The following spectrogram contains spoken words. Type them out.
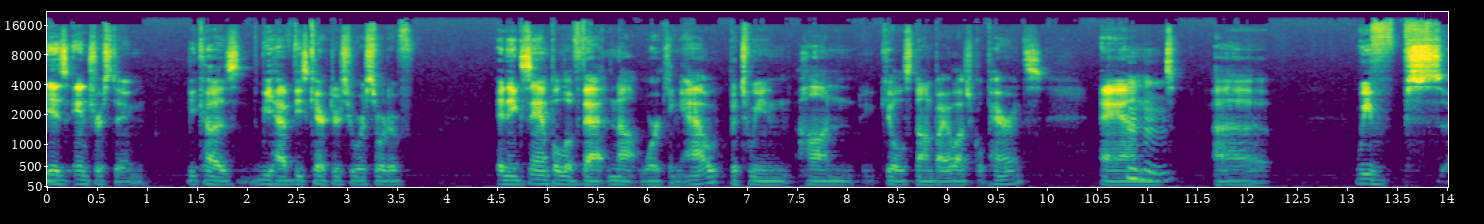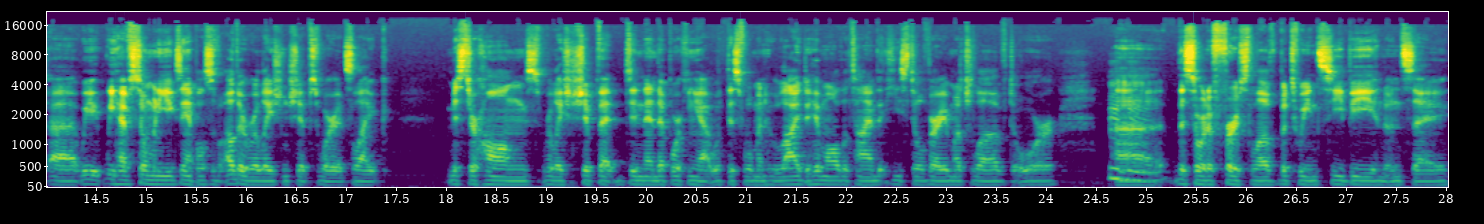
is interesting because we have these characters who are sort of an example of that not working out between Han Gil's non-biological parents and uh, we've uh, we we have so many examples of other relationships where it's like Mr. Hong's relationship that didn't end up working out with this woman who lied to him all the time that he still very much loved, or uh, the sort of first love between CB and Unsei,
